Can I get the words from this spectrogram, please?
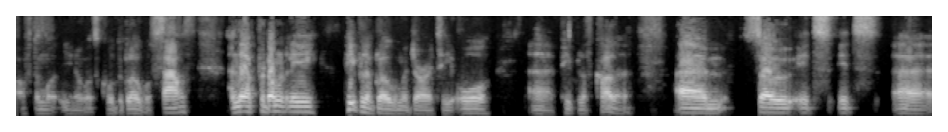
often what you know what's called the global south, and they are predominantly people of global majority or uh, people of color. Um, so it's it's uh,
